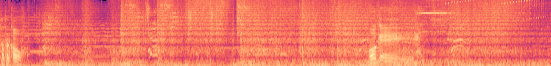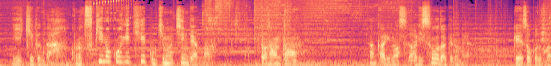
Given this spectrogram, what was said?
戦おう。オーケー。いい気分だ。この月の攻撃結構気持ちいいんだよな。ドドンドン。なんかあります？ありそうだけどね。冷蔵庫とか。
